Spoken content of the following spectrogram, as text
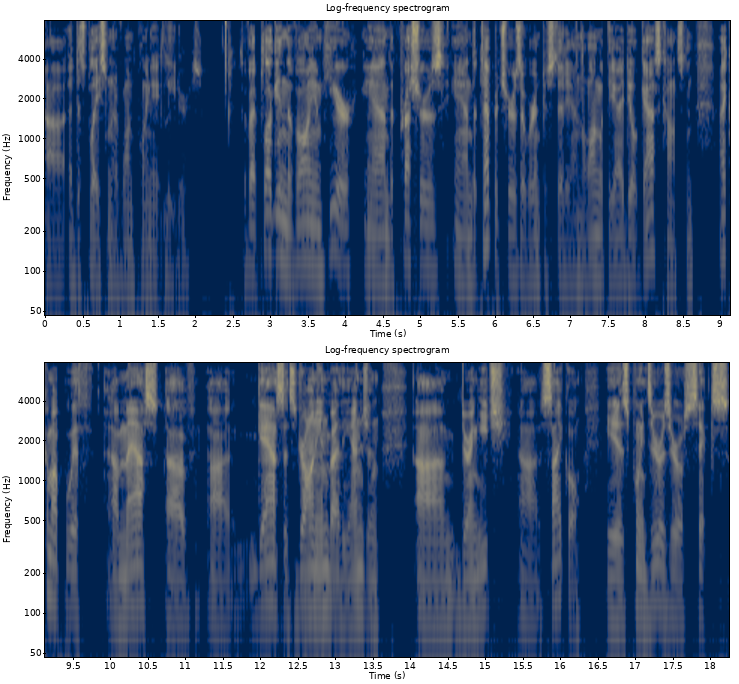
uh, a displacement of 1.8 liters. So if I plug in the volume here and the pressures and the temperatures that we're interested in, along with the ideal gas constant, I come up with a mass of uh, gas that's drawn in by the engine um, during each uh, cycle is 0.006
